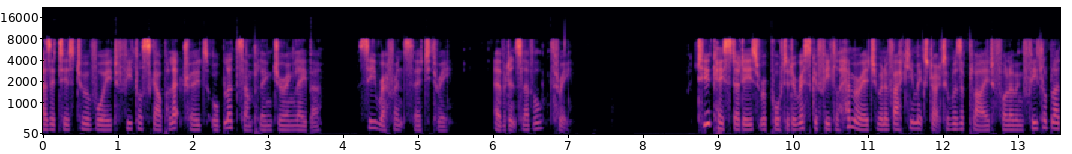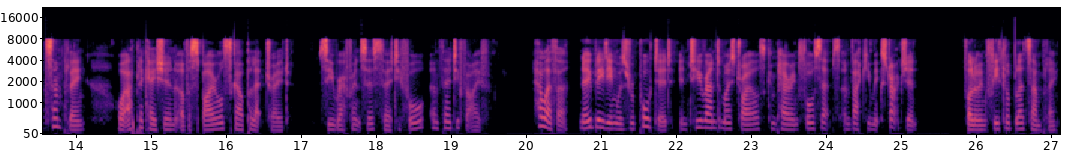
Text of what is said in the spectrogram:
as it is to avoid fetal scalp electrodes or blood sampling during labour. See reference 33. Evidence level 3. Two case studies reported a risk of fetal hemorrhage when a vacuum extractor was applied following fetal blood sampling or application of a spiral scalp electrode. See references 34 and 35. However, no bleeding was reported in two randomized trials comparing forceps and vacuum extraction following fetal blood sampling.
